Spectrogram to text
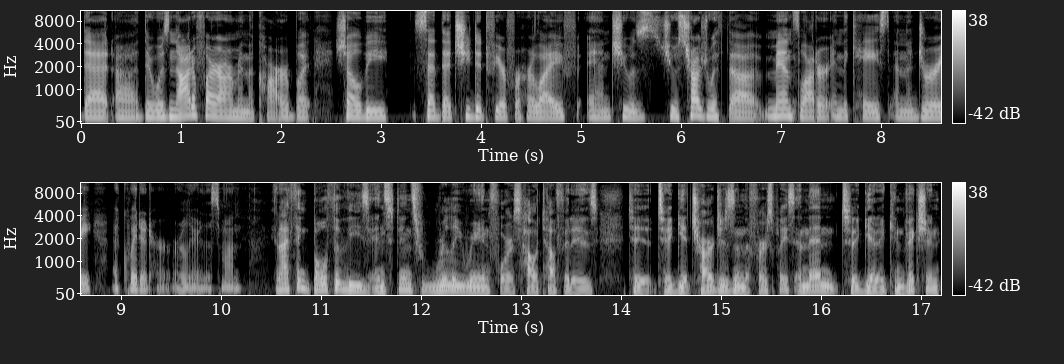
that uh, there was not a firearm in the car, but Shelby said that she did fear for her life, and she was she was charged with uh, manslaughter in the case, and the jury acquitted her earlier this month. And I think both of these incidents really reinforce how tough it is to to get charges in the first place, and then to get a conviction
